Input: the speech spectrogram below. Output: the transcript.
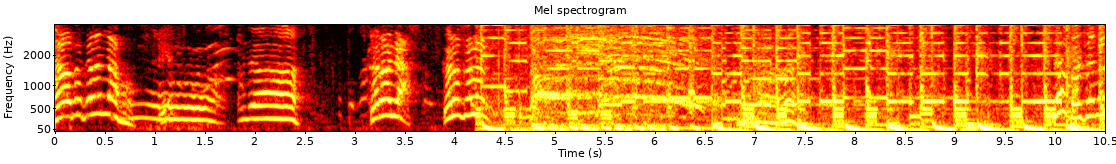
હા હવે કલર નાખો. કરો જા કરો કલર બસ હવે.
